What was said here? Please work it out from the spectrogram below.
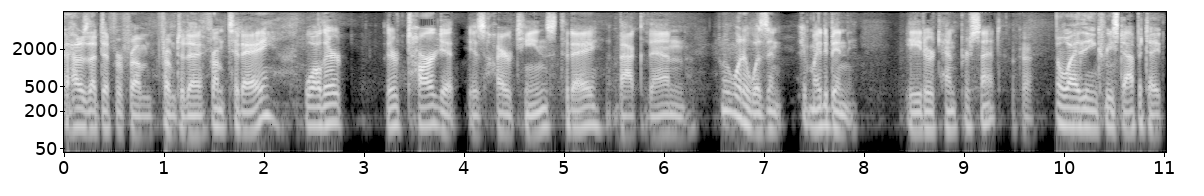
And how does that differ from from today? From today, well, their their target is higher teens today. Back then, I don't know what it wasn't. It might have been eight or ten percent. Okay. And why the increased appetite?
